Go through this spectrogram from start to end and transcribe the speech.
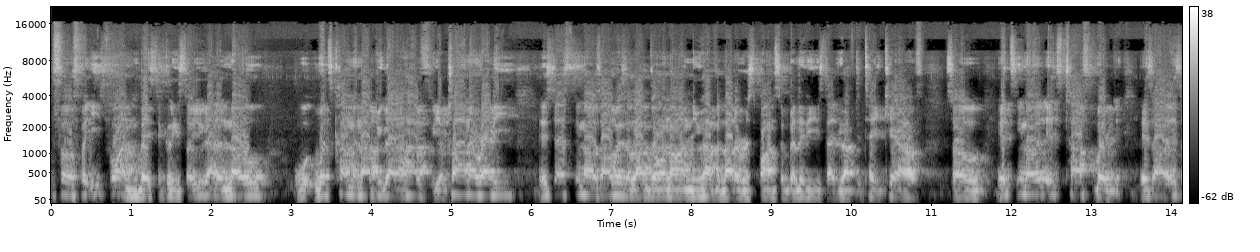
for for each one, basically. So you got to know w- what's coming up. You got to have your planner ready it's just you know there's always a lot going on. You have a lot of responsibilities that you have to take care of. So it's you know it's tough but it's, it's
